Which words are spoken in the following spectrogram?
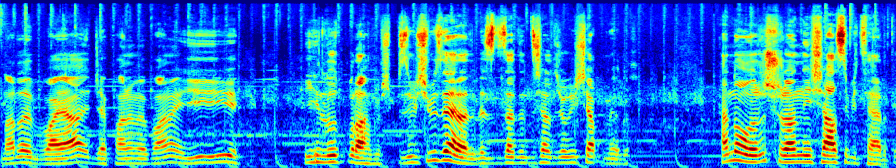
Bunlar da bayağı cephane mephane iyi iyi. İyi loot bırakmış. Bizim işimize yaradı. Biz zaten dışarıda çok iş yapmıyorduk. Ha ne olurdu şuranın inşası biterdi.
